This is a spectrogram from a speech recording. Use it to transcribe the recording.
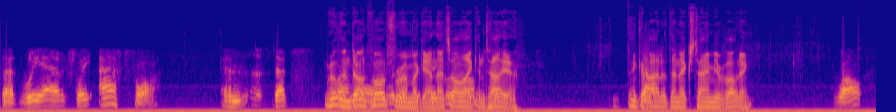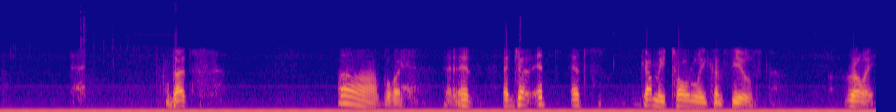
that we actually asked for, and uh, that's Well, then don't vote for him again. That's all I can tell you. Think Now- about it the next time you're voting. Well, that's oh boy, it it ju- it it's got me totally confused. Really,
